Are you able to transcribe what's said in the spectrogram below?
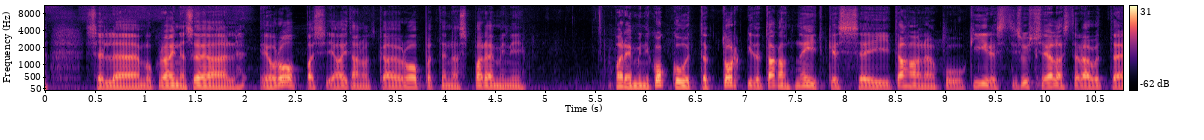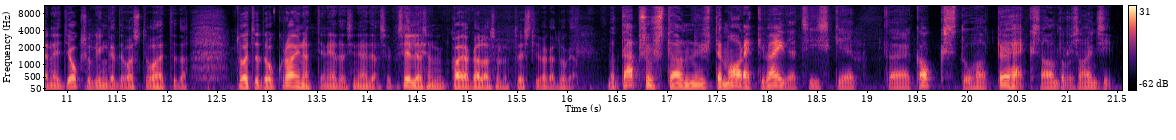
selle Ukraina sõja ajal Euroopas ja aidanud ka Euroopat ennast paremini paremini kokku võtta, torkida tagant neid, kes ei taha nagu kiiresti susse jalast ära võtta ja neid jooksukingade vastu vahetada, toetada Ukrainat ja nii edasi ja nii edasi, aga selles on Kaja Kallas olnud tõesti väga tugev. ma täpsustan ühte Mareki väidet siiski, et kaks tuhat üheksa Andrus Ansip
